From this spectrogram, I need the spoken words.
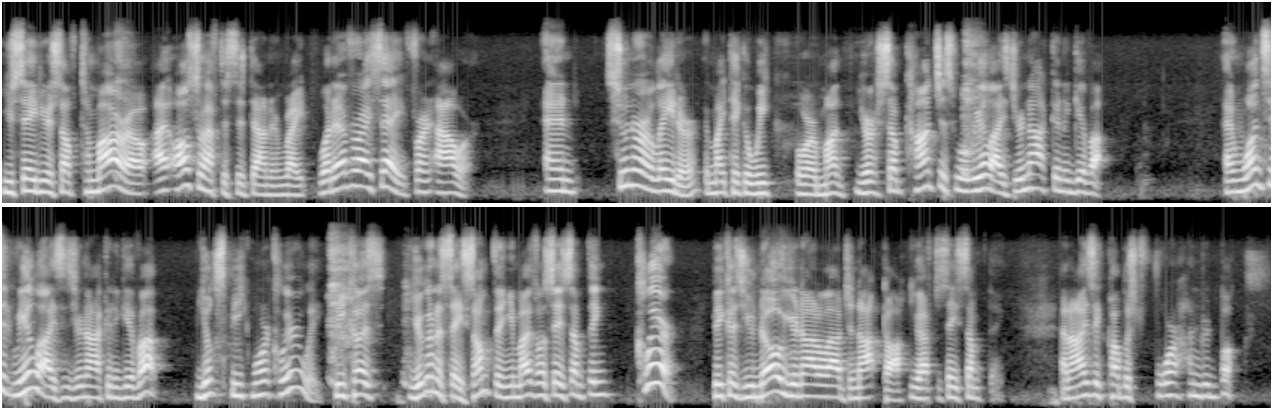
you say to yourself, tomorrow, I also have to sit down and write whatever I say for an hour. And sooner or later, it might take a week or a month, your subconscious will realize you're not going to give up. And once it realizes you're not going to give up, you'll speak more clearly because you're going to say something. You might as well say something clear because you know you're not allowed to not talk. You have to say something. And Isaac published 400 books.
